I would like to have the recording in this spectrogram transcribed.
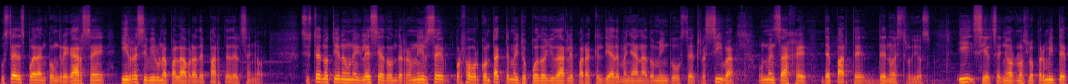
ustedes puedan congregarse y recibir una palabra de parte del Señor. Si usted no tiene una iglesia donde reunirse, por favor contácteme, yo puedo ayudarle para que el día de mañana, domingo, usted reciba un mensaje de parte de nuestro Dios. Y si el Señor nos lo permite,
